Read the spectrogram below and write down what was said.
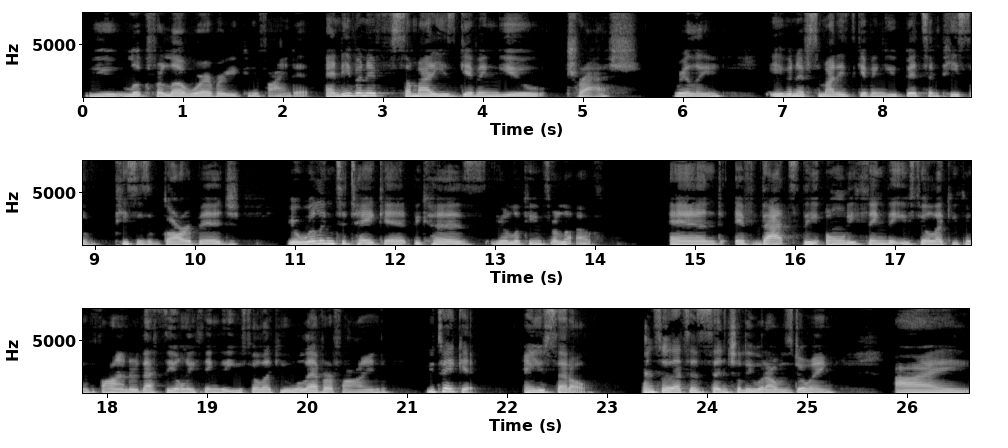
you look for love wherever you can find it. And even if somebody's giving you trash, really. Even if somebody's giving you bits and piece of pieces of garbage, you're willing to take it because you're looking for love. And if that's the only thing that you feel like you can find, or that's the only thing that you feel like you will ever find, you take it and you settle. And so that's essentially what I was doing. I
